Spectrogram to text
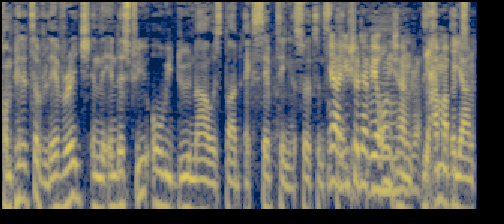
competitive leverage in the industry. All we do now is start accepting a certain Yeah, standard. you should have your own mm. genre. Yeah, I'm a it's- piano.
